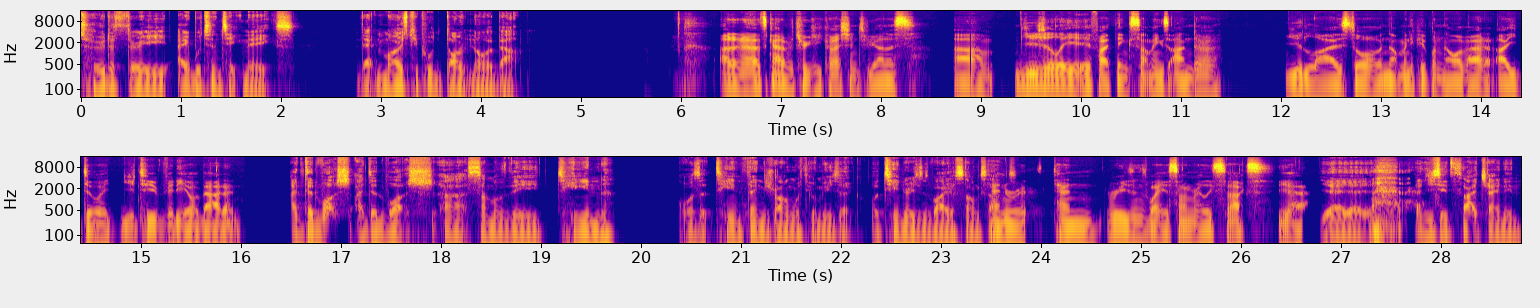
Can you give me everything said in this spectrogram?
two to three Ableton techniques that most people don't know about? I don't know. That's kind of a tricky question, to be honest. Um, usually, if I think something's underutilized or not many people know about it, I do a YouTube video about it. I did watch. I did watch uh, some of the ten. What was it? Ten things wrong with your music, or ten reasons why your song sucks. 10, re- 10 reasons why your song really sucks. Yeah. Yeah, yeah, yeah. and you said sidechaining.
